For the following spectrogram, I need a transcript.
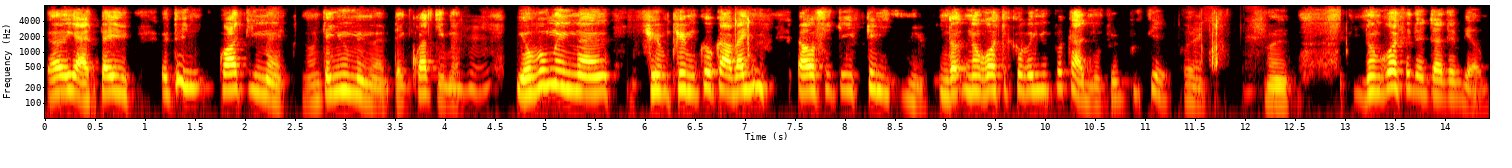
Aliás, tenho, eu tenho quatro irmãs, não tenho uma irmã, tenho quatro irmãs. Uhum. E eu vou uma irmã, sempre que me colocar bem, ela se tem comigo. Não, não gosta que eu venha para cá, não sei porquê. Pois. Não gosta de entrar de avião.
